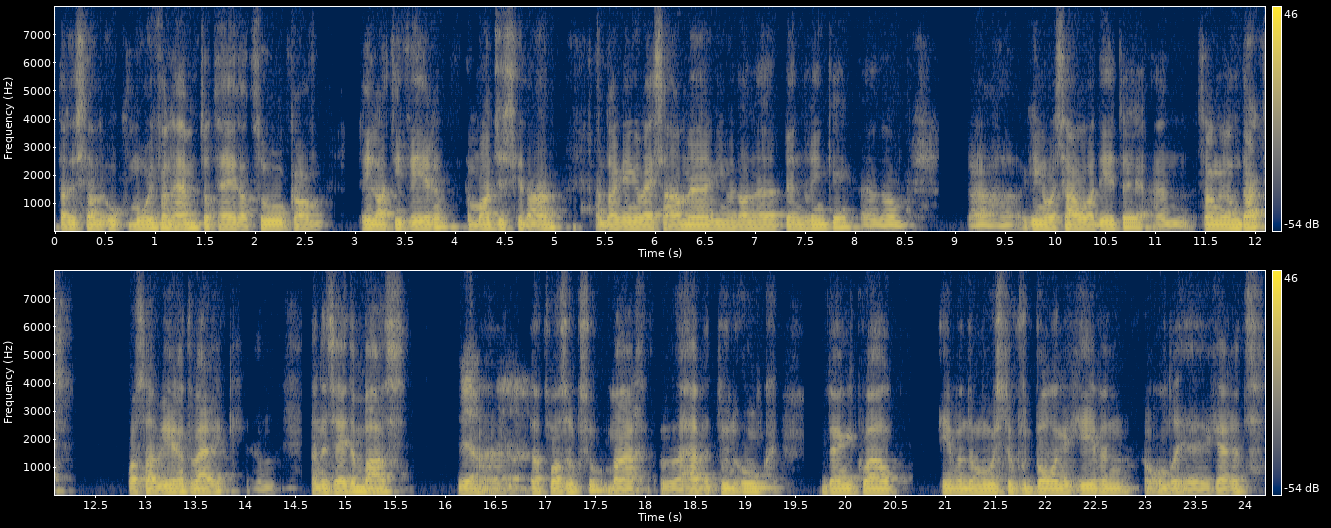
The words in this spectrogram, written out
dat is dan ook mooi van hem, dat hij dat zo kan relativeren. Een match is gedaan. En dan gingen wij samen gingen we dan een pin drinken. En dan eh, gingen we samen wat eten. En zangerendags was dat weer het werk. En dan is hij de baas. ja. Eh, dat was ook zo. Maar we hebben toen ook, denk ik wel, een van de mooiste voetballen gegeven onder eh, Gerrit.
